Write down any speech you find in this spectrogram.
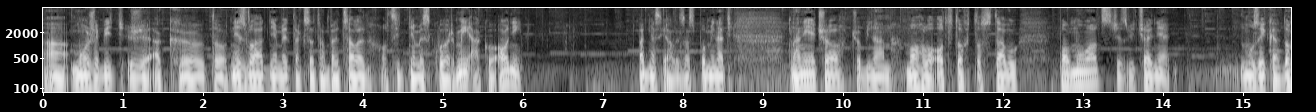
a môže byť, že ak e, to nezvládneme, tak sa tam predsa len ocitneme skôr my ako oni. Poďme si ale zaspomínať na niečo, čo by nám mohlo od tohto stavu pomôcť, že zvyčajne muzika do,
